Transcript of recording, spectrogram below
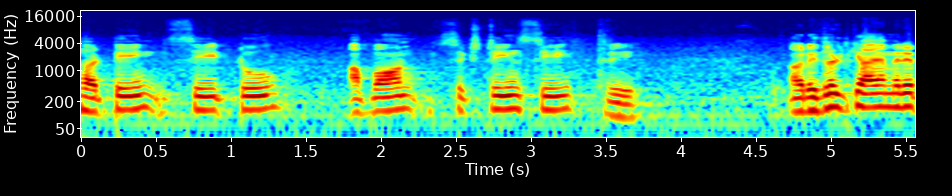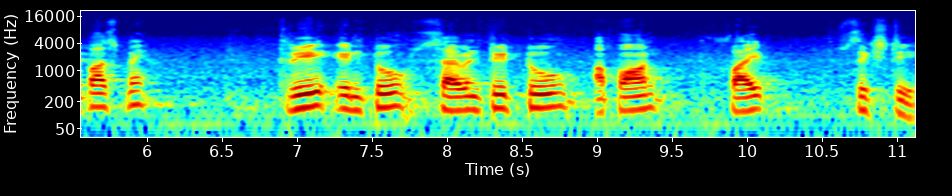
thirteen C two upon sixteen C three और रिजल्ट क्या आया मेरे पास में three into seventy two upon five sixty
